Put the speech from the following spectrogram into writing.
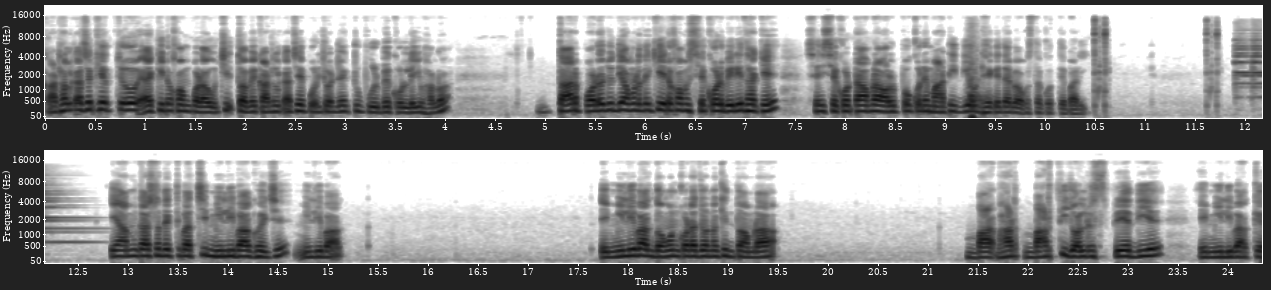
কাঁঠাল গাছের ক্ষেত্রেও একই রকম করা উচিত, তবে কাঁঠাল গাছের পরিচর্যা একটু পূর্বে করলেই ভালো। তারপরে যদি আমরা দেখি এরকম শেকড় বেরিয়ে থাকে, সেই শেকড়টা আমরা অল্প করে মাটি দিয়েও ঢেকে দেওয়ার ব্যবস্থা করতে পারি। এই আম গাছটা দেখতে পাচ্ছি, মিলিবাগ হয়েছে, মিলিবাগ। মিলিবাগ দমন করার জন্য কিন্তু আমরা বাড়তি জলের স্প্রে দিয়ে এই মিলিবাগকে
